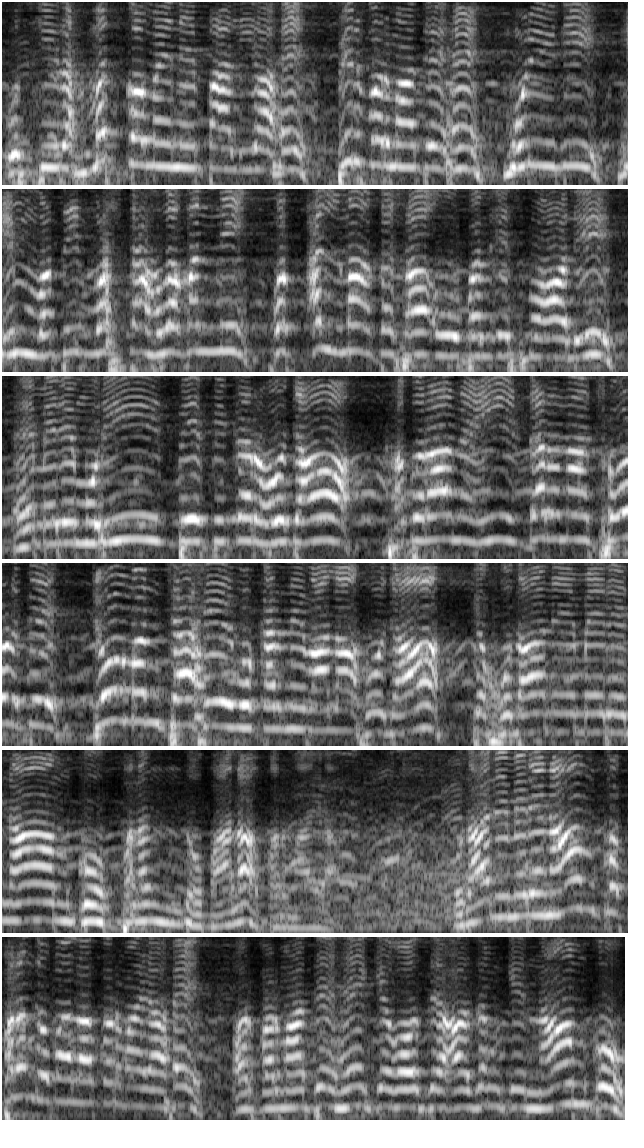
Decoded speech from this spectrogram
اس کی رحمت کو میں نے پا لیا ہے۔ پھر فرماتے ہیں، مریدی ہموتی وشتہ وغنی وفعل ما تشاؤ فالاسم علی۔ اے میرے مرید، بے فکر ہو جا۔ گھبرا نہیں ڈرنا چھوڑ دے۔ جو من چاہے وہ کرنے والا ہو جا۔ کہ خدا نے میرے نام کو بلند و بالا فرمایا۔ خدا نے میرے نام کو بلند و بالا فرمایا ہے اور فرماتے ہیں کہ غوث اعظم کے نام کو،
